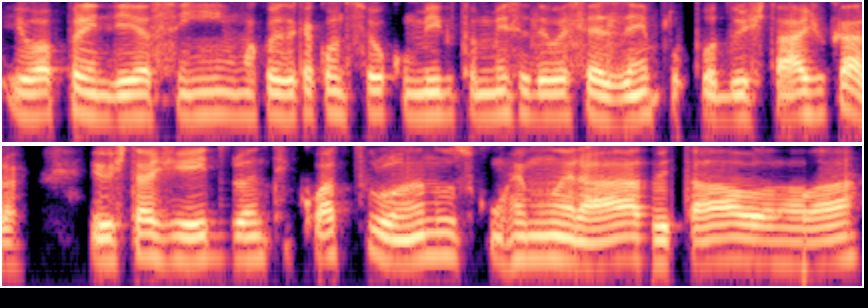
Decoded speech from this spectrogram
eu aprendi, assim, uma coisa que aconteceu comigo também, você deu esse exemplo pô, do estágio, cara. Eu estagiei durante quatro anos com remunerado e tal, lá, lá.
